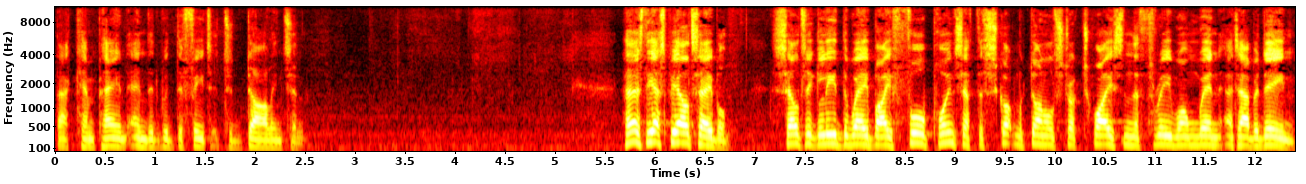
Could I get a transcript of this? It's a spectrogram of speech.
That campaign ended with defeat to Darlington. Here's the SPL table. Celtic lead the way by four points after Scott McDonald struck twice in the 3 1 win at Aberdeen.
